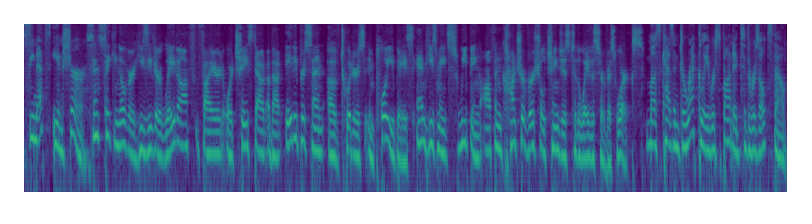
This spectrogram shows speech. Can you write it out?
CNET's Ian Sherr. Since taking over, he's either laid off, fired, or chased out about 80% of Twitter's employee base, and he's made sweeping, often controversial changes to the way the service works. Musk hasn't directly responded to the results, though.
